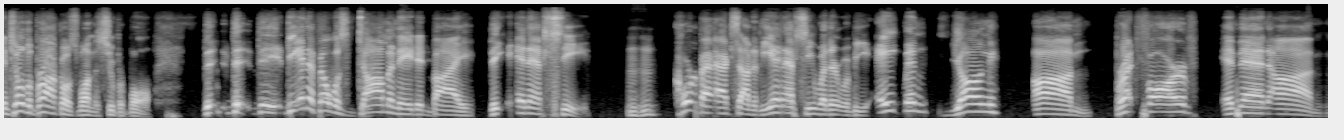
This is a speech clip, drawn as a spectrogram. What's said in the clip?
until the Broncos won the Super Bowl, the the the, the NFL was dominated by the NFC. Mm-hmm. Quarterbacks out of the NFC, whether it would be Aikman, Young, um, Brett Favre, and then um,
